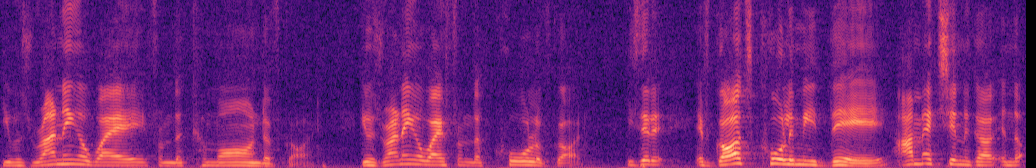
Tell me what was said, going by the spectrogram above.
He was running away from the command of God. He was running away from the call of God. He said, if God's calling me there, I'm actually going to go in the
